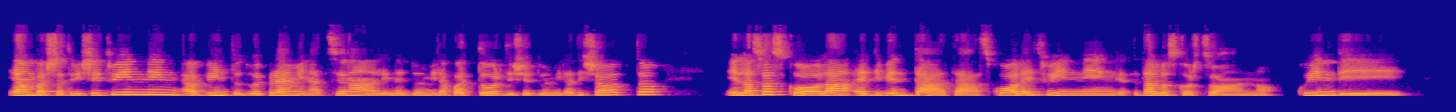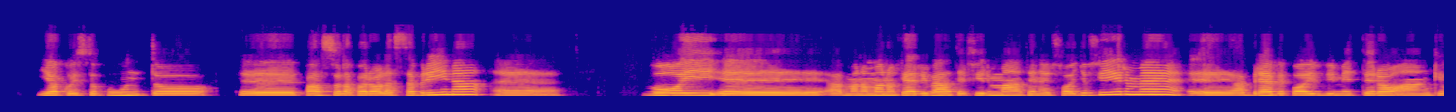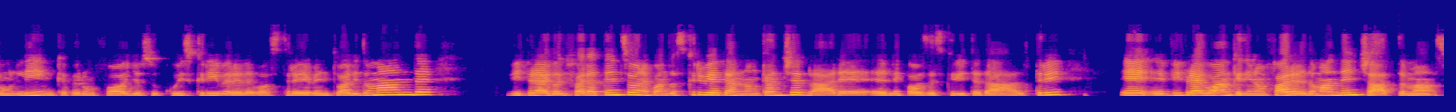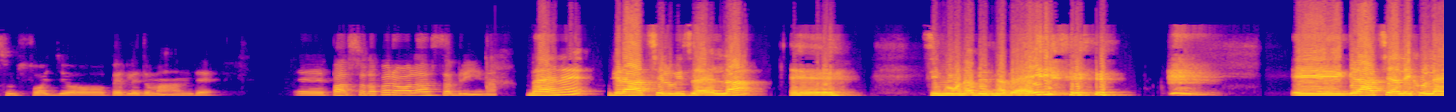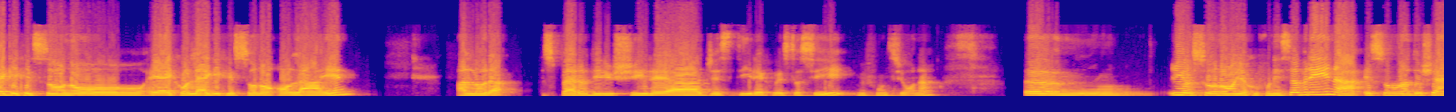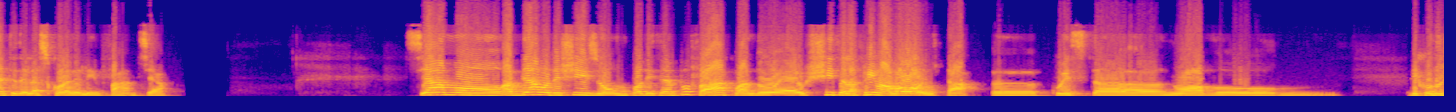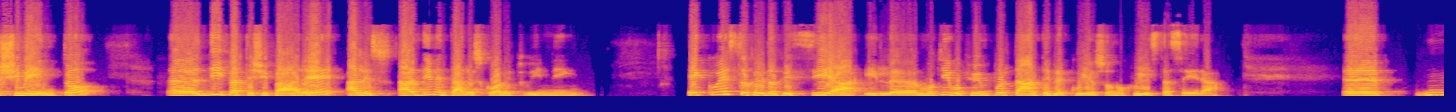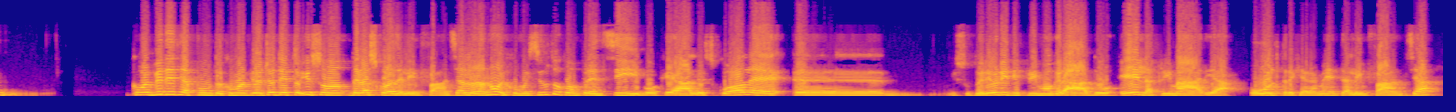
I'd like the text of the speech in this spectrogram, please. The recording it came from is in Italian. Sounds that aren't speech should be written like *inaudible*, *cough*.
è ambasciatrice Twinning, ha vinto due premi nazionali nel 2014 e 2018 e la sua scuola è diventata scuola e twinning dallo scorso anno. Quindi io a questo punto eh, passo la parola a Sabrina. Eh, voi eh, a mano a mano che arrivate firmate nel foglio firme, eh, a breve poi vi metterò anche un link per un foglio su cui scrivere le vostre eventuali domande. Vi prego di fare attenzione quando scrivete a non cancellare eh, le cose scritte da altri e vi prego anche di non fare le domande in chat ma sul foglio per le domande. Eh, passo la parola a Sabrina. Bene, grazie Luisella, eh, Simona Bernabei. *laughs* e grazie alle colleghe che sono e ai colleghi che sono online. Allora, spero di riuscire a gestire questo, sì, mi funziona. Um, io sono Jacofoni Sabrina e sono una docente della scuola dell'infanzia. Siamo, abbiamo deciso un po' di tempo fa, quando è uscita la prima volta eh, questo nuovo mm, riconoscimento, eh, di partecipare alle, a diventare scuole twinning. E questo credo che sia il motivo più importante per cui io sono qui stasera. Eh, mm, come vedete appunto, come vi ho già detto, io sono della scuola dell'infanzia. Allora, noi come istituto comprensivo che ha le scuole eh, superiori di primo grado e la primaria, oltre chiaramente all'infanzia,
